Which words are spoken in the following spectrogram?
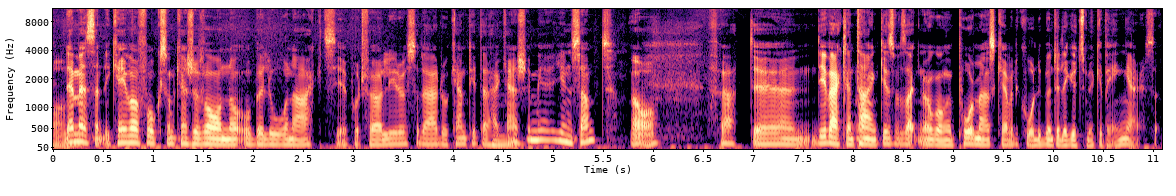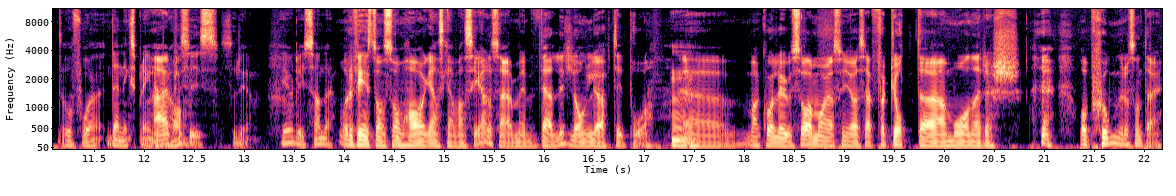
Och, Nej, men sen, det kan ju vara folk som kanske är vana att belåna aktier, portföljer och sådär. Då kan titta det här Mm. kanske är mer gynnsamt. ja, För att eh, det är verkligen tanken som sagt några gånger, poor man's covered call, du behöver inte lägga ut så mycket pengar. Så att, få den exponering du nej, ha. precis. Så det, det är lysande. Och det finns de som har ganska avancerade så här med väldigt lång löptid på. Mm. Eh, man kollar i USA, många som gör så här 48 månaders optioner och sånt där.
